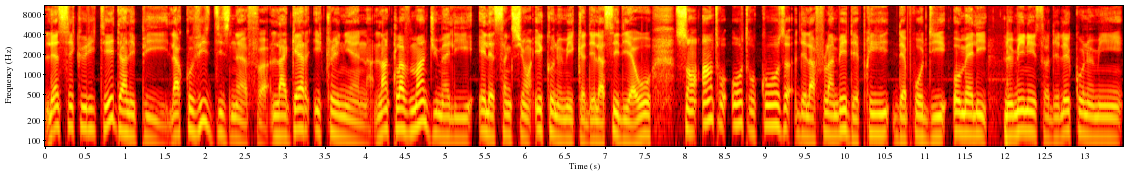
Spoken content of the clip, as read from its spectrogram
L'insécurité dans les pays, la Covid-19, la guerre ukrainienne, l'enclavement du Mali et les sanctions économiques de la CDAO sont entre autres causes de la flambée des prix des produits au Mali. Le ministre de l'économie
